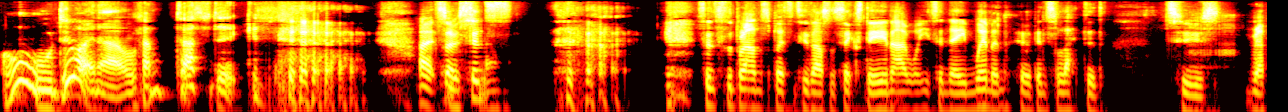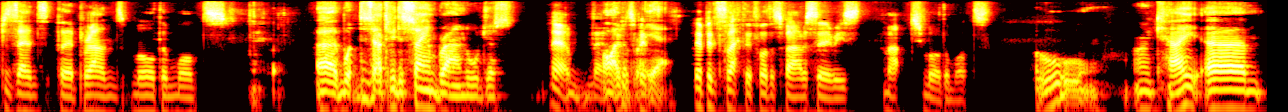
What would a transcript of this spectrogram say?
Oh, do I now? Fantastic. Alright, so since since the brand split in 2016, I want you to name women who have been selected to represent their brand more than once. Uh, what does it have to be the same brand or just No, no, either they've been, Yeah. they've been selected for the Survivor Series match more than once. Ooh, okay. Um,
